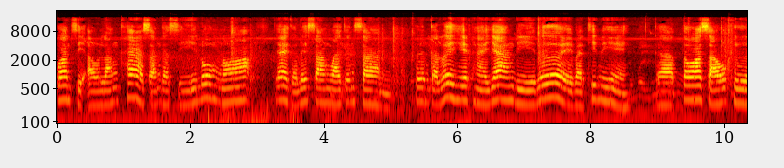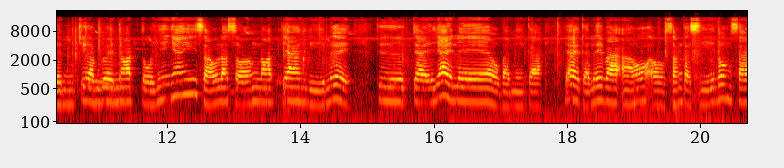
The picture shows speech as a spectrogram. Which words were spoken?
ก่อนสิเอาหลังค่าสังกะสีลงเนาะยายก็เลยสร้างไว้จังสันเพิ่นก็เลยเฮ็ดใหายย่างดีเลยบัดที่นี่ก็ต่อเสาคืนเชื่อมด้วยน็อตตัวใหญ่ๆเสาละสองน็อตย่างดีเลยคือใจย่ายแล้วบัดนี้ก็ ย่ายก็เลยว่าเอาเอาสังกะสีลงซา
